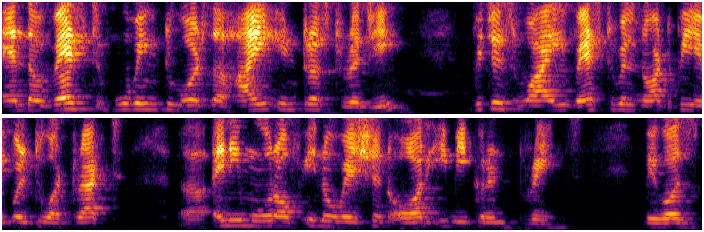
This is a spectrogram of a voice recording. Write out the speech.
and the West moving towards a high interest regime, which is why West will not be able to attract uh, any more of innovation or immigrant brains because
